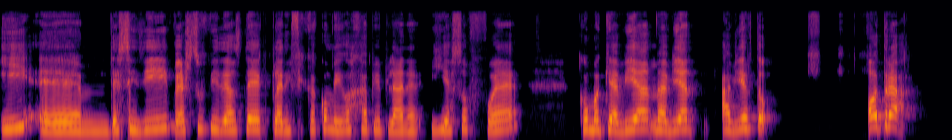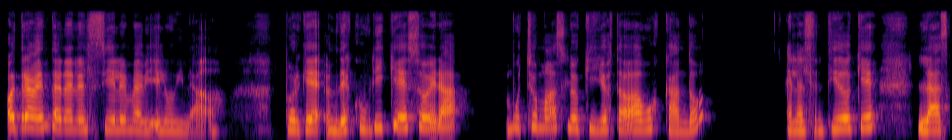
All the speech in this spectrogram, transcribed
y em, decidí ver sus videos de Planifica conmigo Happy Planner y eso fue como que había, me habían abierto otra, otra ventana en el cielo y me había iluminado, porque descubrí que eso era mucho más lo que yo estaba buscando, en el sentido que las,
